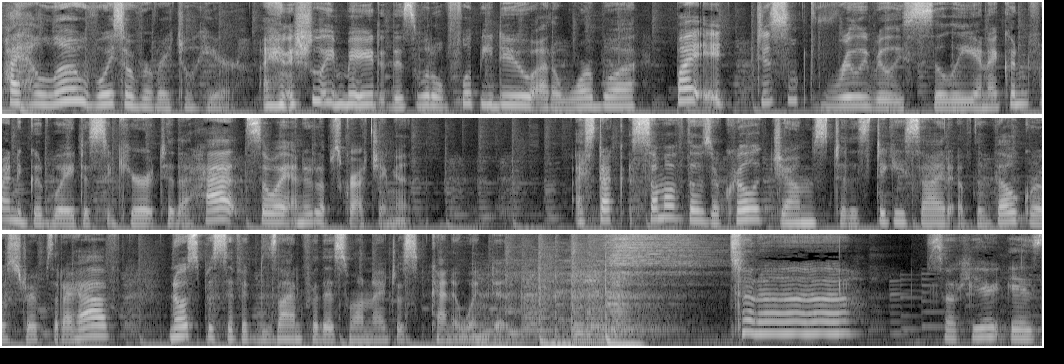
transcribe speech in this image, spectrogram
Hi, hello, voiceover Rachel here. I initially made this little flippy do out of Worbla, but it just looked really, really silly and I couldn't find a good way to secure it to the hat, so I ended up scratching it. I stuck some of those acrylic gems to the sticky side of the Velcro strips that I have. No specific design for this one, I just kind of winged it. Ta-da! So here is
